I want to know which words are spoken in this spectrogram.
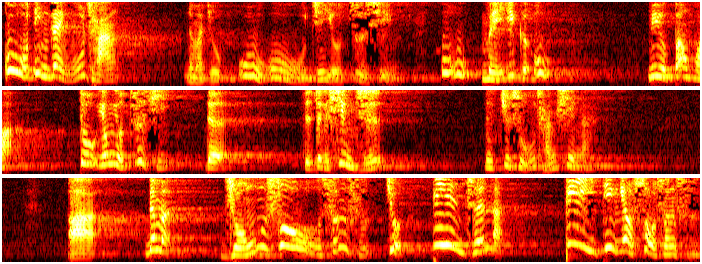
固定在无常，那么就物物皆有自性，物物每一个物没有办法都拥有自己的的这个性质，那就是无常性啊，啊。那么，容受生死就变成了必定要受生死。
